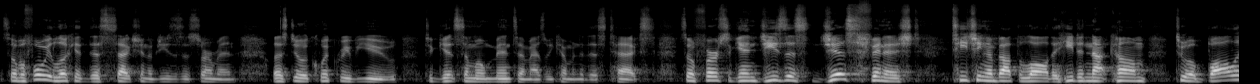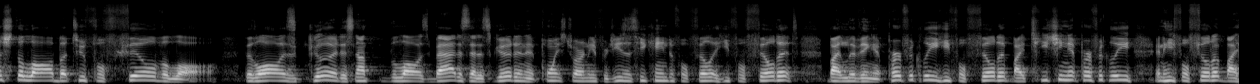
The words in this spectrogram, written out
So, before we look at this section of Jesus' sermon, let's do a quick review to get some momentum as we come into this text. So, first, again, Jesus just finished teaching about the law, that he did not come to abolish the law, but to fulfill the law. The law is good. It's not the law is bad, it's that it's good and it points to our need for Jesus. He came to fulfill it. He fulfilled it by living it perfectly, He fulfilled it by teaching it perfectly, and He fulfilled it by,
